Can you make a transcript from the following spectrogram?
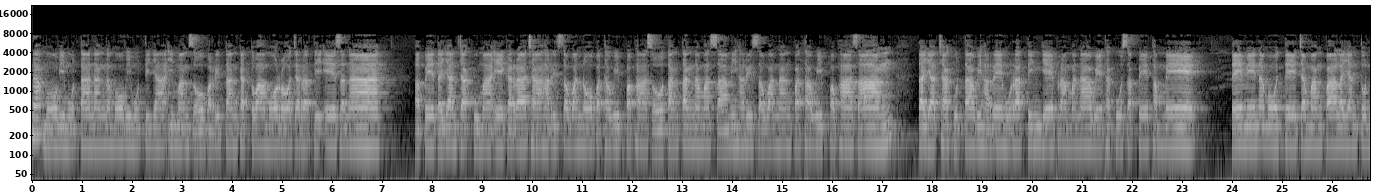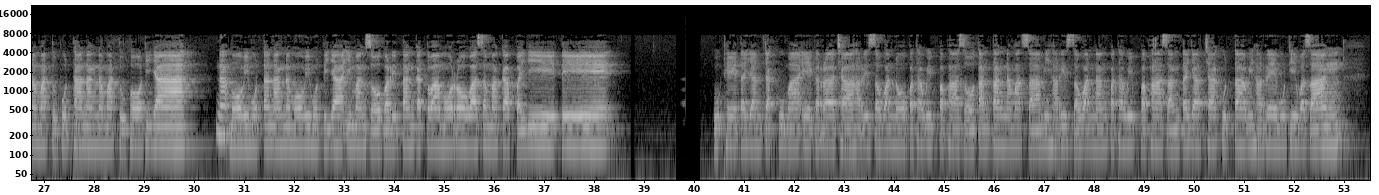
นะโมวิมุตตานังนะโมวิมุตติยาอิมังโสปริตังกัตวาโมโรจรติเอสนา อเปตยันจักกุมาเอกราชาหริสวรรณโนปัทวิปปภาโสตังตังนมัสสามิหริสวรรนังปัทวิปปภาสังตยัชาคุตตาวิหเรมุรติงเยพรหมนาเวทคุสเพธรรมเม เตเมนโมเตจมังปาลยันตุนมัตตุพุทธานังนมัตตุโพธิยา นะโมวิมุตตานังนะโมวิมุตติยาอิมังโสปริตังกตวาโมโรวาสมกัปปยิติอุเทตยันจักคุมาเอกราชาหริสวรรณโนปทวิปปภาโสตังตังนมัสสามิหริสวรรนังปทวิปปภาสังตยัชชาคุตตาวิหเรมุทิวสัง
